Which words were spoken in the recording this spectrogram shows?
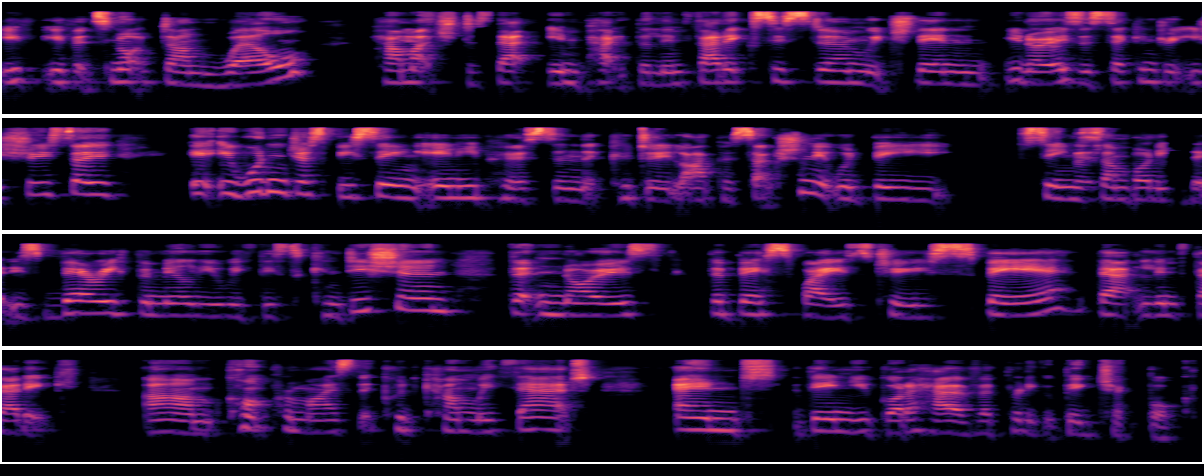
if if it's not done well, how much does that impact the lymphatic system, which then you know is a secondary issue. So it, it wouldn't just be seeing any person that could do liposuction. It would be seeing somebody that is very familiar with this condition that knows the best ways to spare that lymphatic um, compromise that could come with that and then you've got to have a pretty big checkbook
